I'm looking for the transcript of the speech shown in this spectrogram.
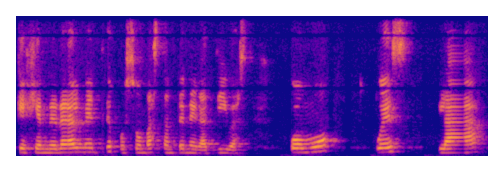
que generalmente pues son bastante negativas, como pues la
